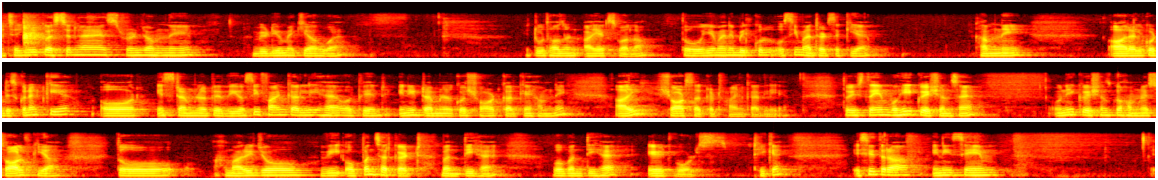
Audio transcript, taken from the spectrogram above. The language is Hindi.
अच्छा ये क्वेश्चन है स्टूडेंट जो हमने वीडियो में किया हुआ है टू थाउज़ेंड आई एक्स वाला तो ये मैंने बिल्कुल उसी मेथड से किया है। हमने आर एल को डिस्कनेक्ट किया और इस टर्मिनल पे वी ओ सी फाइंड कर ली है और फिर इन्हीं टर्मिनल को शॉर्ट करके हमने आई शॉर्ट सर्किट फाइंड कर लिया है। तो इस टाइम वही इक्वेशंस हैं। उन्हीं इक्वेशंस को हमने सॉल्व किया। तो हमारी जो वी ओपन सर्किट बनती है वो बनती है एट वोल्ट्स ठीक है? इसी तरह इन्हीं सेम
